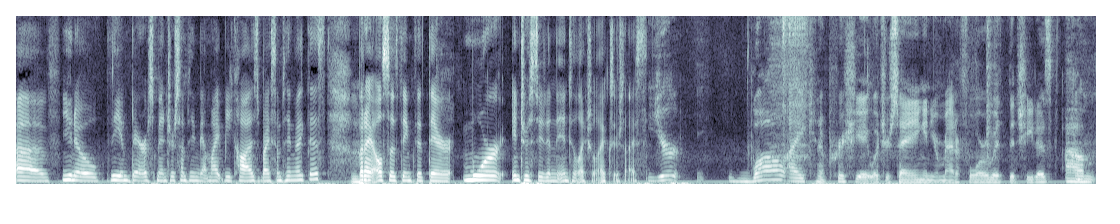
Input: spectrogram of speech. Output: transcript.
of you know the embarrassment or something that might be caused by something like this. But mm-hmm. i also think that they're more interested in the intellectual exercise. You're while I can appreciate what you're saying and your metaphor with the cheetahs, um,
